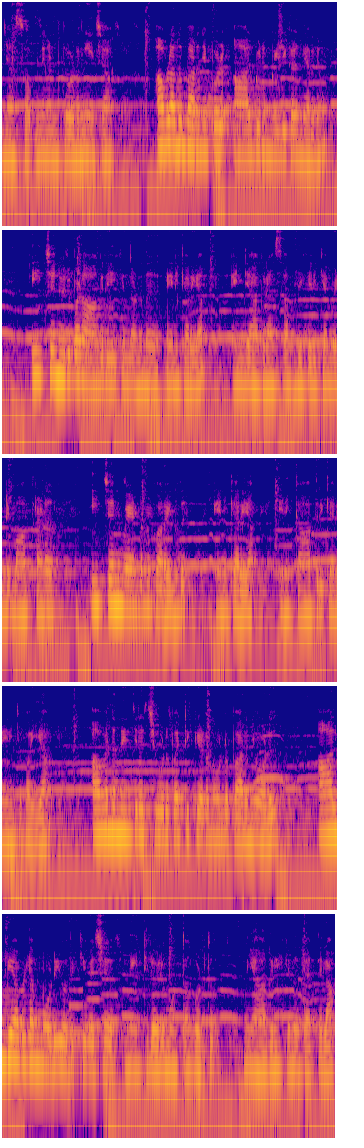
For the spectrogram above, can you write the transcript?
ഞാൻ സ്വപ്നം കണ്ട് തുടങ്ങിയിച്ച അവൾ അത് പറഞ്ഞപ്പോൾ ആൽബിയുടെ മിഴികൾ നിറഞ്ഞു. ഈച്ചൻ ഒരുപാട് ആഗ്രഹിക്കുന്നുണ്ടെന്ന് എനിക്കറിയാം. എന്റെ ആഗ്രഹം സബലീകരിക്കാൻ വേണ്ടി മാത്രമാണ് ഈച്ചൻ വേണ്ടെന്ന് പറയുന്നത് എനിക്കറിയാം. ഇനി കാത്തിരിക്കാൻ എനിക്ക് വയ്യ. അവന്റെ നെഞ്ചിലെ ചൂട് പറ്റി കിടന്നുകൊണ്ട് പറഞ്ഞു അവൾ ആൽബി അവളുടെ മുടി ഒതുക്കി വെച്ച് നീറ്റിലൊരു മുത്തം കൊടുത്തു. നീ ആഗ്രഹിക്കുന്നത് തെറ്റല്ല.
